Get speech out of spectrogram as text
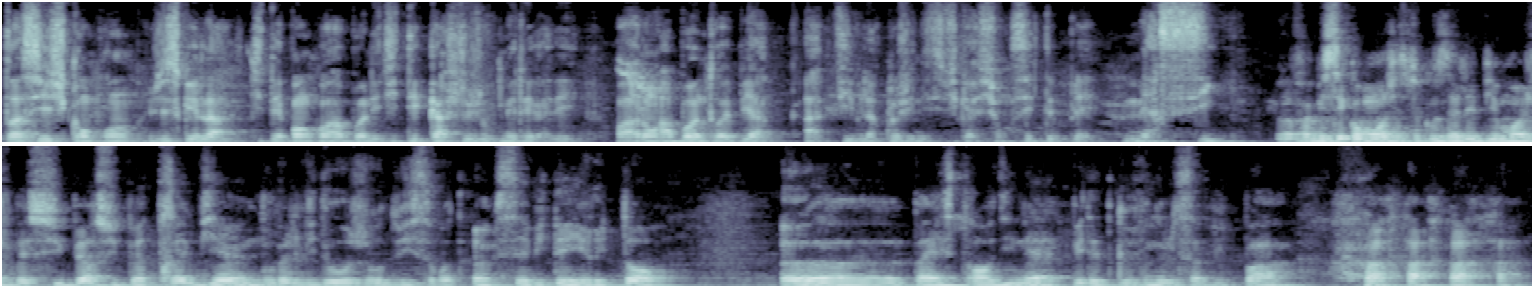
Toi, si je comprends, jusque-là, tu t'es pas encore abonné, tu te caches toujours pour me regarder. Pardon, abonne-toi et puis active la cloche de notification, s'il te plaît. Merci. La famille, c'est comment? J'espère que vous allez bien. Moi, je vais super, super, très bien. Nouvelle vidéo aujourd'hui, c'est votre homme serviteur irritant. Euh, pas extraordinaire, peut-être que vous ne le savez pas.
